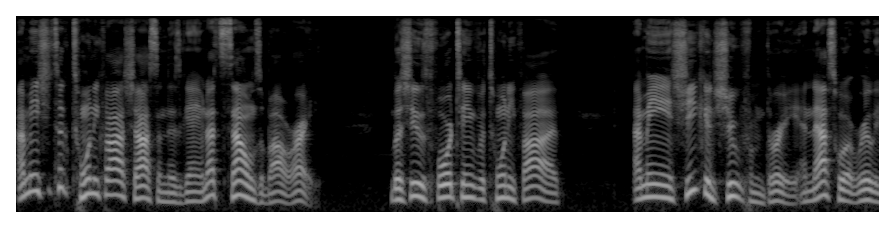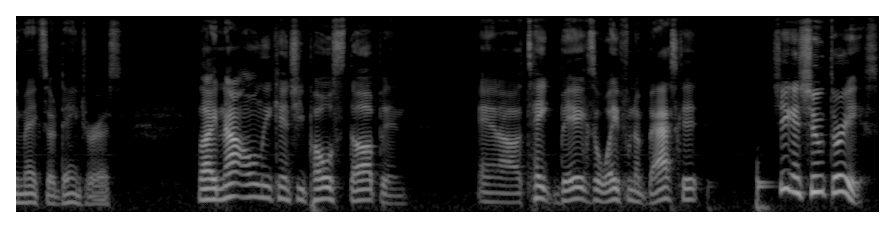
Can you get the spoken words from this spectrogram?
I mean, she took 25 shots in this game. That sounds about right. But she was 14 for 25. I mean, she can shoot from three, and that's what really makes her dangerous. Like, not only can she post up and and uh, take bigs away from the basket, she can shoot threes.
